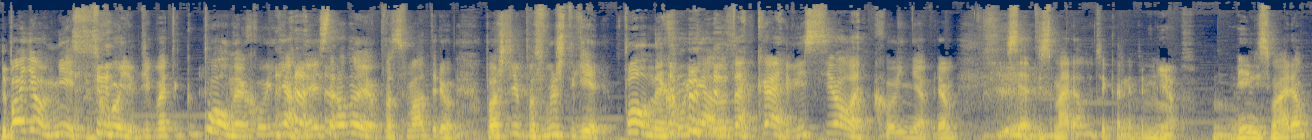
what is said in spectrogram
да пойдем вместе сходим, типа это полная хуйня, но я все равно ее посмотрю. Пошли, послушай, такие, полная хуйня, ну такая веселая хуйня, прям. Ся, ты смотрел вертикальный предел? Нет. Я не смотрел.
